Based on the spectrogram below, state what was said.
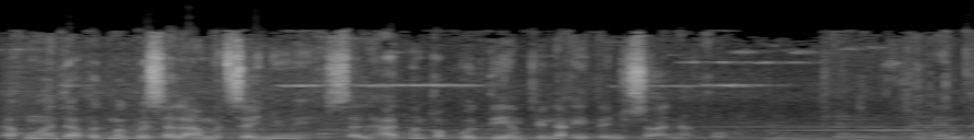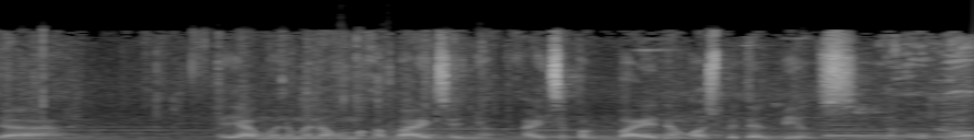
Ako nga dapat magpasalamat sa inyo eh, sa lahat ng kabutihan pinakita niyo sa anak ko. Uh, kaya mo naman ako makabayad sa inyo, kahit sa pagbayad ng hospital bills. Naku po.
